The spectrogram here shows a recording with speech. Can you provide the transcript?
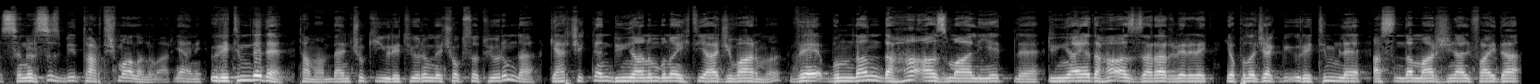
Sınırsız bir tartışma alanı var. Yani üretimde de tamam ben çok iyi üretiyorum ve çok satıyorum da gerçekten dünyanın buna ihtiyacı var mı? Mı ve bundan daha az maliyetle dünyaya daha az zarar vererek yapılacak bir üretimle aslında marjinal fayda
